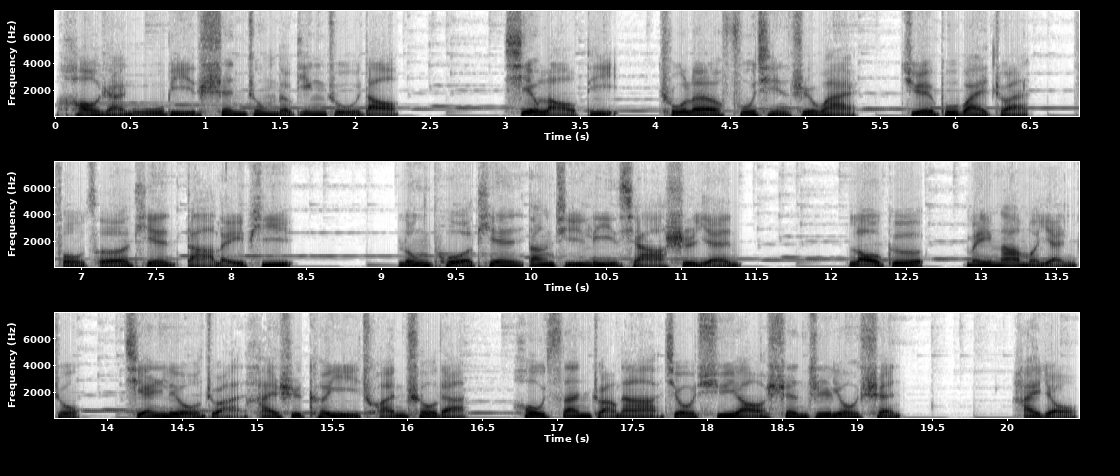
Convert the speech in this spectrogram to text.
浩然无比慎重的叮嘱道：“谢老弟，除了父亲之外，绝不外传，否则天打雷劈。”龙破天当即立下誓言：“老哥，没那么严重，前六转还是可以传授的，后三转那就需要慎之又慎。还有，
